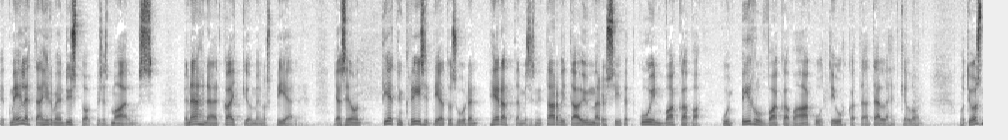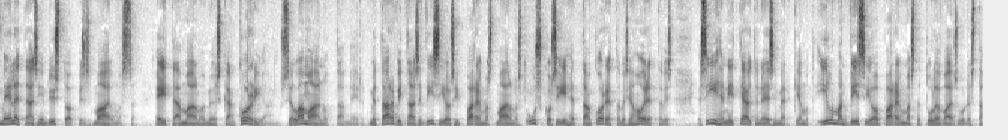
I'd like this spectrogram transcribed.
että me eletään hirveän dystooppisessa maailmassa. Me nähdään, että kaikki on menossa pieleen. Ja se on tietyn kriisitietoisuuden herättämisessä, niin tarvitaan ymmärrys siitä, että kuin vakava, kuin pirun vakava akuutti uhka tämä tällä hetkellä on. Mutta jos me eletään siinä dystooppisessa maailmassa, ei tämä maailma myöskään korjaannu. Se lamaannuttaa meidät. Me tarvitaan se visio siitä paremmasta maailmasta, usko siihen, että tämä on korjattavissa ja hoidettavissa, ja siihen niitä käytännön esimerkkejä, mutta ilman visioa paremmasta tulevaisuudesta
